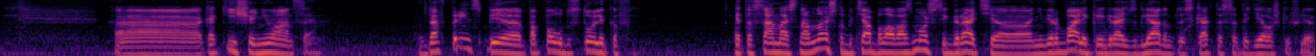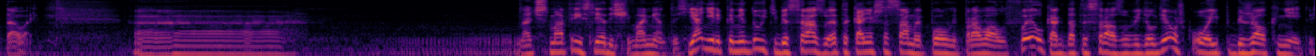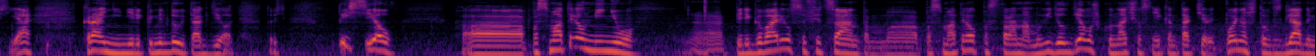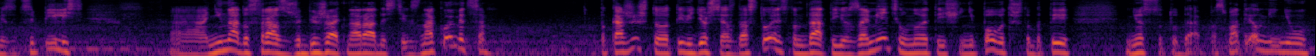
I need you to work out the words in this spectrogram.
А, какие еще нюансы? Да, в принципе, по поводу столиков, это самое основное, чтобы у тебя была возможность играть э, невербалика, играть взглядом, то есть как-то с этой девушкой флиртовать. Э, значит, смотри, следующий момент. То есть я не рекомендую тебе сразу, это, конечно, самый полный провал fail, когда ты сразу увидел девушку, о, и побежал к ней. То есть я крайне не рекомендую так делать. То есть ты сел, э, посмотрел меню, э, переговорил с официантом, посмотрел по сторонам, увидел девушку, начал с ней контактировать, понял, что взглядами зацепились, не надо сразу же бежать на радостях знакомиться. Покажи, что ты ведешь себя с достоинством. Да, ты ее заметил, но это еще не повод, чтобы ты несся туда. Посмотрел меню,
